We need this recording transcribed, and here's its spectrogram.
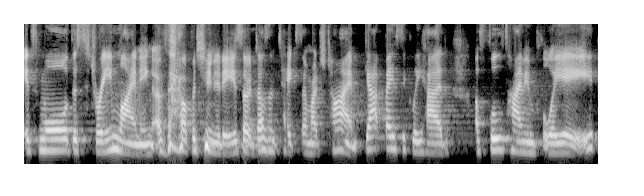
It's more the streamlining of that opportunity so it doesn't take so much time. Gap basically had a full time employee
